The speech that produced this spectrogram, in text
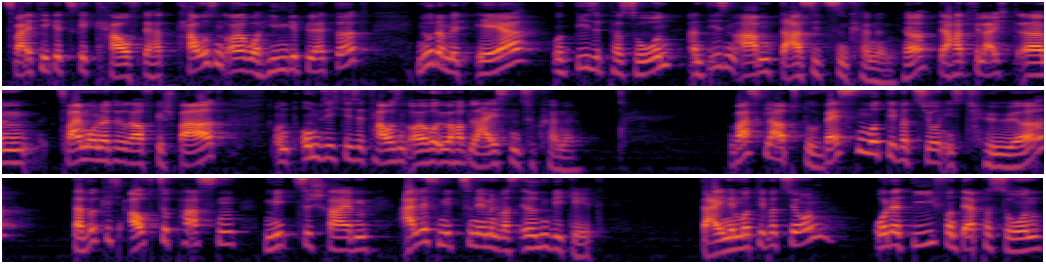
zwei Tickets gekauft. Der hat 1000 Euro hingeblättert, nur damit er und diese Person an diesem Abend da sitzen können. Ja? Der hat vielleicht ähm, zwei Monate darauf gespart und um sich diese 1000 Euro überhaupt leisten zu können. Was glaubst du, wessen Motivation ist höher, da wirklich aufzupassen, mitzuschreiben, alles mitzunehmen, was irgendwie geht? Deine Motivation oder die von der Person,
